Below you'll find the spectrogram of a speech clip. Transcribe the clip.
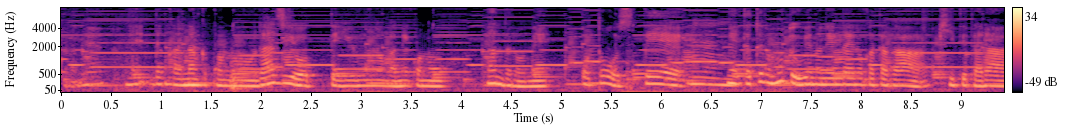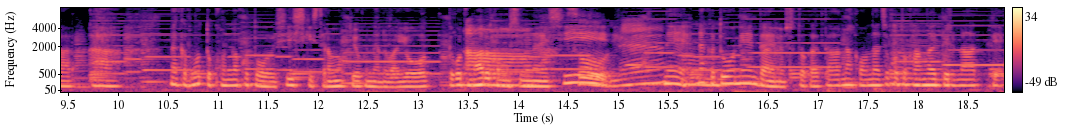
からね。ね、だからなんかこのラジオっていうものがねこのなんだろうねを通して、ね、例えばもっと上の年代の方が聞いてたらあなんかもっとこんなことを意識したらもっと良くなるわよってこともあるかもしれないしそうね。ねうなんか同年代の人とかなんか同じこと考えてるなって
